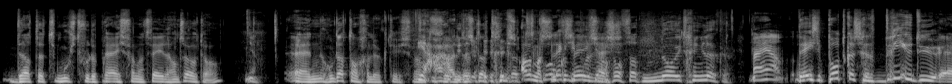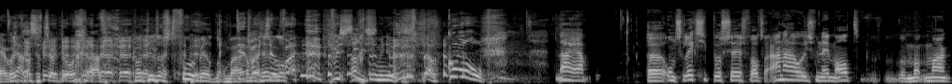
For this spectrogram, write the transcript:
dat het moest voor de prijs van een tweedehands auto. Ja. En hoe dat dan gelukt is. Want ja, dat, dat, dat, dat allemaal selectieproces. alsof dat nooit ging lukken. Nou ja, Deze podcast gaat drie uur duren ja. als het zo doorgaat. Want dit was het voorbeeld nog maar. Dit was zo precies. minuten. Nou, kom maar op. Nou ja, uh, ons selectieproces, wat we aanhouden, is we nemen altijd, we,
